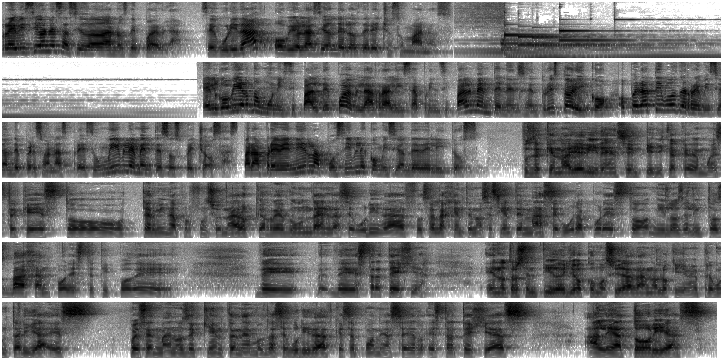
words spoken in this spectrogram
Revisiones a ciudadanos de Puebla. ¿Seguridad o violación de los derechos humanos? El gobierno municipal de Puebla realiza principalmente en el centro histórico operativos de revisión de personas presumiblemente sospechosas para prevenir la posible comisión de delitos. Pues de que no hay evidencia empírica que demuestre que esto termina por funcionar o que redunda en la seguridad, o sea, la gente no se siente más segura por esto, ni los delitos bajan por este tipo de, de, de estrategia. En otro sentido, yo como ciudadano lo que yo me preguntaría es pues en manos de quién tenemos la seguridad que se pone a hacer estrategias aleatorias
